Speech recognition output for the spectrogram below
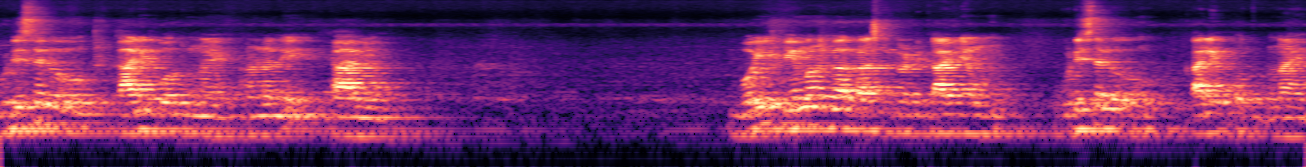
గుడిసెలు కాలిపోతున్నాయి అన్నది కావ్యం బోయి భీమన్ గారు రాసినటువంటి కావ్యం గుడిసెలు కాలిపోతున్నాయి.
